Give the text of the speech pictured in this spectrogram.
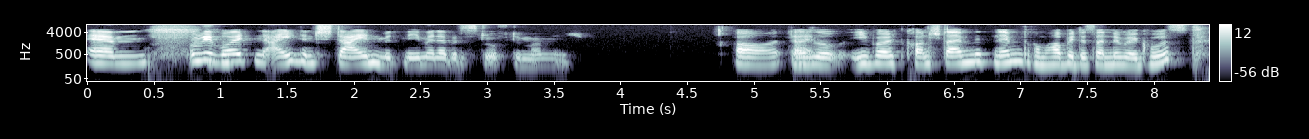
ähm, und wir wollten eigentlich einen Stein mitnehmen, aber das durfte man nicht. Oh, also, ich wollte keinen Stein mitnehmen, darum habe ich das auch nicht mehr gewusst.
